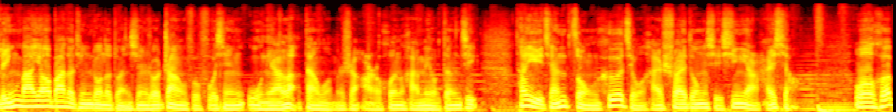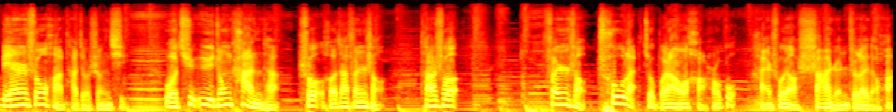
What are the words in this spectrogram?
零八幺八的听众的短信说：“丈夫服刑五年了，但我们是二婚，还没有登记。他以前总喝酒，还摔东西，心眼还小。我和别人说话他就生气。我去狱中看他，说和他分手。他说分手出来就不让我好好过，还说要杀人之类的话。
